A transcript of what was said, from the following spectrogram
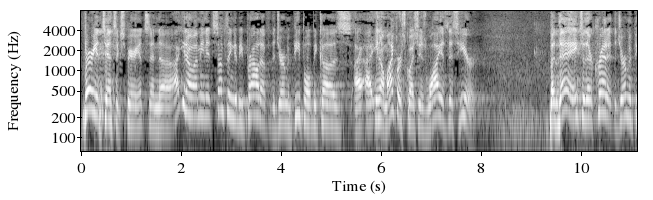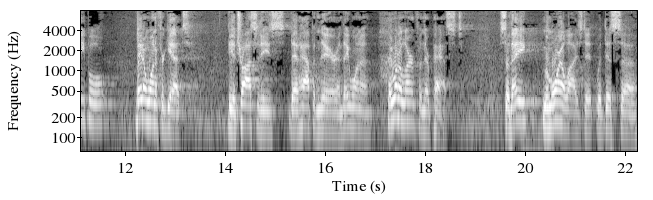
Very intense experience, and uh, you know, I mean, it's something to be proud of for the German people because I, I, you know, my first question is why is this here? But they, to their credit, the German people, they don't want to forget the atrocities that happened there, and they want to they want to learn from their past. So they memorialized it with this uh,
